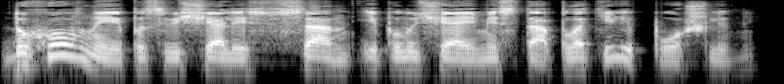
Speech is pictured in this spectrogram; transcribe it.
Духовные посвящались в сан и, получая места, платили пошлины.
